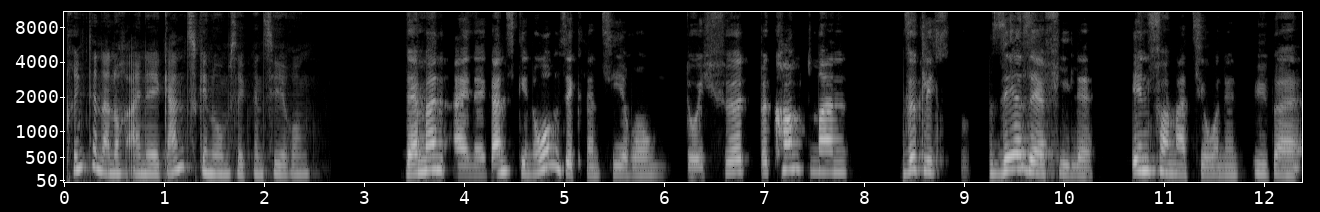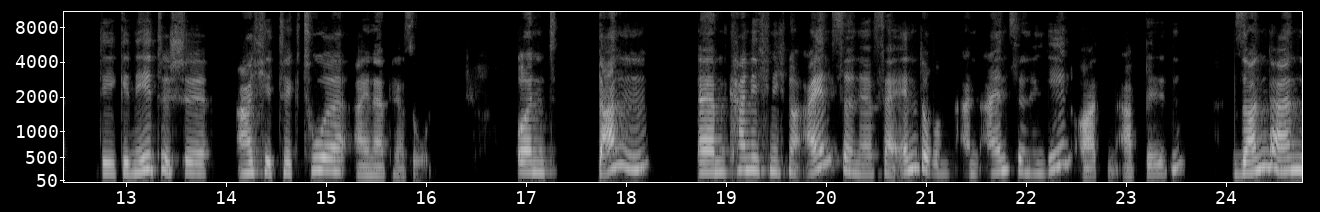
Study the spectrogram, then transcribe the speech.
bringt denn da noch eine Ganzgenomsequenzierung? Wenn man eine Ganzgenomsequenzierung durchführt, bekommt man wirklich sehr, sehr viele Informationen über die genetische Architektur einer Person. Und dann ähm, kann ich nicht nur einzelne Veränderungen an einzelnen Genorten abbilden, sondern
